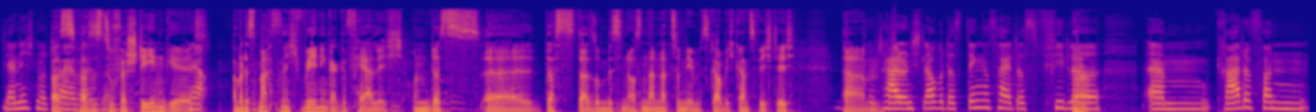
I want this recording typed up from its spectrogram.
Ja, nicht nur was, teilweise. was es zu verstehen gilt. Ja. Aber das macht es nicht weniger gefährlich. Und das, äh, das da so ein bisschen auseinanderzunehmen, ist, glaube ich, ganz wichtig. Ähm, Total. Und ich glaube, das Ding ist halt, dass viele ähm, gerade von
